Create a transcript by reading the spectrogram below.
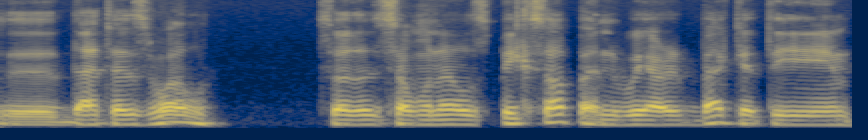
uh, that as well, so that someone else picks up and we are back at the,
